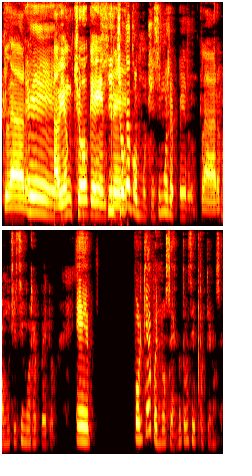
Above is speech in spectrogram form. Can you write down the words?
Claro. Eh, Había un choque sí, entre. choca con muchísimo respeto, Claro. con muchísimo respeto. Eh, ¿Por qué? Pues no sé, no te voy a decir por qué, no sé.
